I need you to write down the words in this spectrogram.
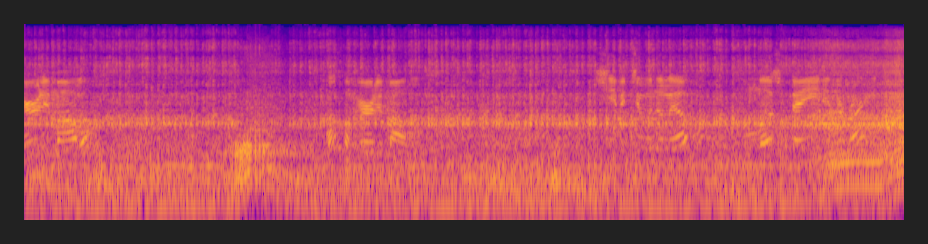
early model. Couple early. Chevy 2 in the left, Mustang in the right.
